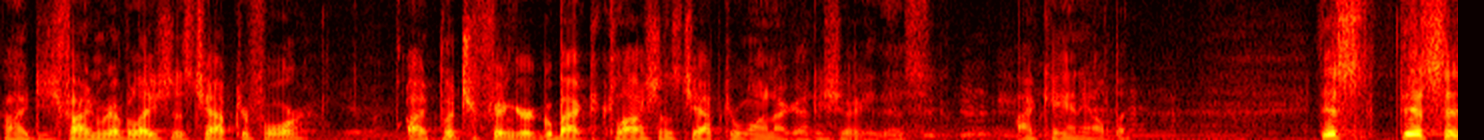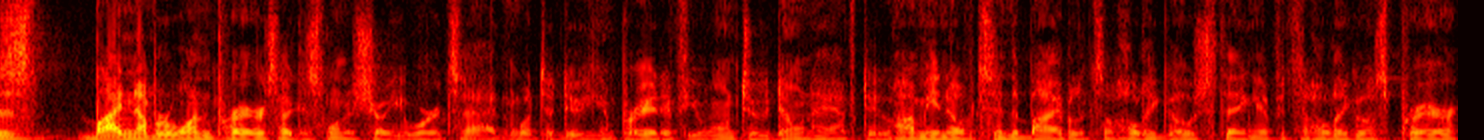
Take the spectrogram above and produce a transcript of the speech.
All right, did you find Revelations chapter 4? All right, put your finger, go back to Colossians chapter 1. I got to show you this. I can't help it. This, this is my number one prayer, so I just want to show you where it's at and what to do. You can pray it if you want to, don't have to. How many know if it's in the Bible, it's a Holy Ghost thing? If it's a Holy Ghost prayer,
